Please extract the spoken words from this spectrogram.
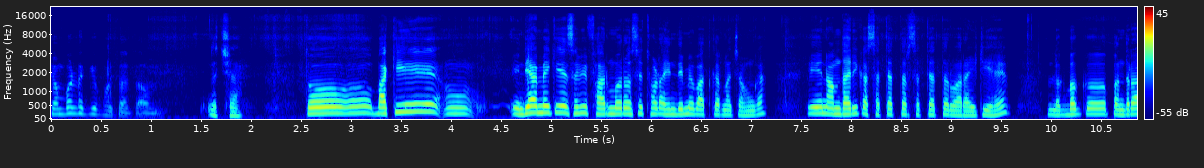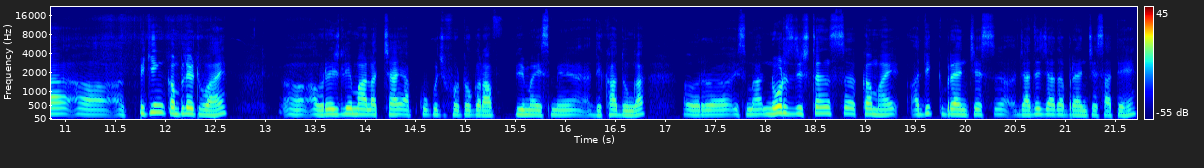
शंभर टक्के खुश आहोत आम्ही. अच्छा. तो बाकी अ, इंडिया में के सभी फार्मरों से थोड़ा हिंदी में बात करना चाहूँगा। ये नामधारी का सत्याहत्तर सत्याहत्तर वैरायटी है। लगभग पंद्रह पिकिंग कंप्लीट हुआ है। अवरेजली माल अच्छा है। आपको कुछ फोटोग्राफ भी मैं इसमें दिखा दूँगा। और इसमें नोट्स डिस्टेंस कम है। अधिक ब्रांचेस, ज़्यादा से ज़्यादा ब्रांचेस आते हैं।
